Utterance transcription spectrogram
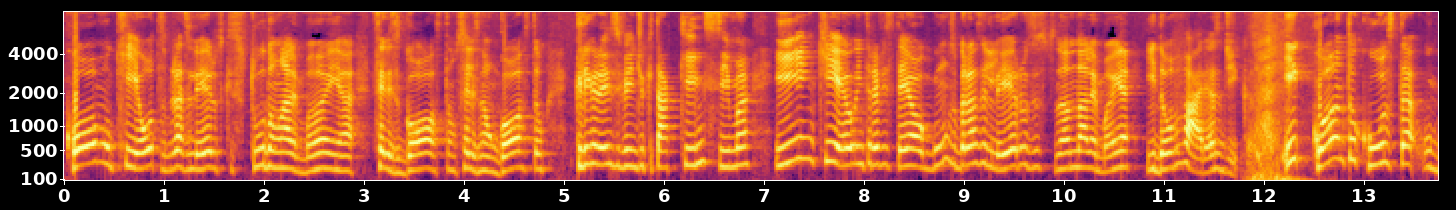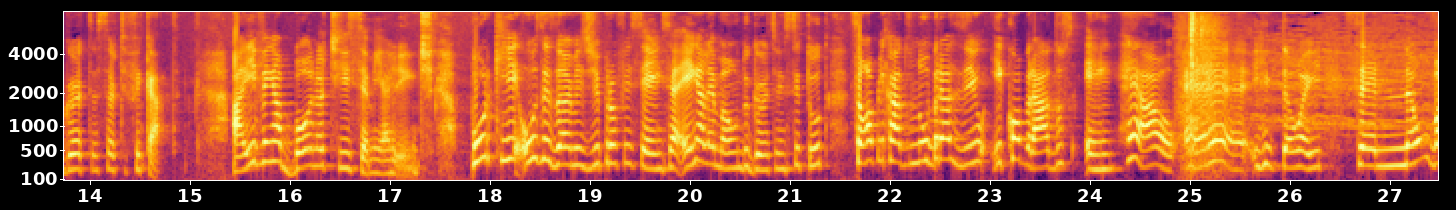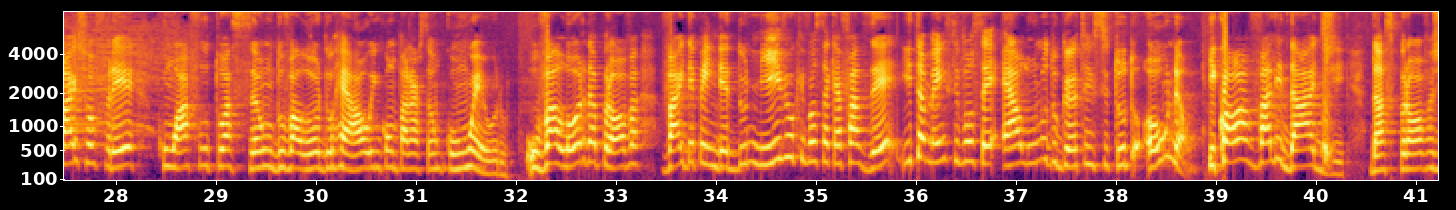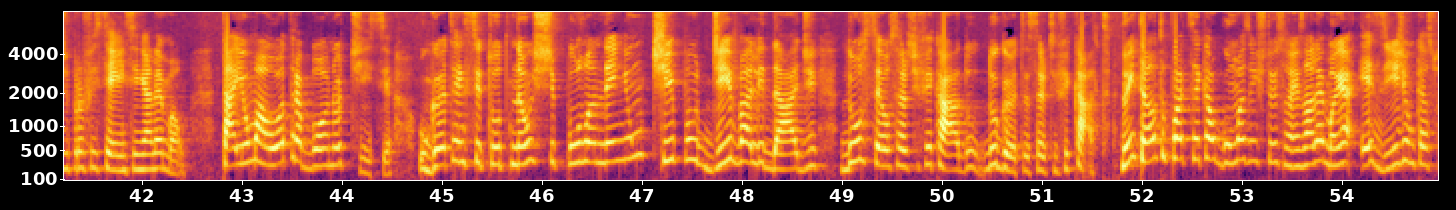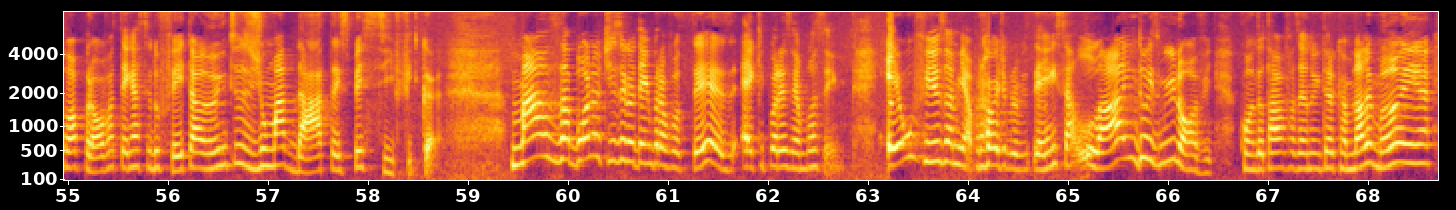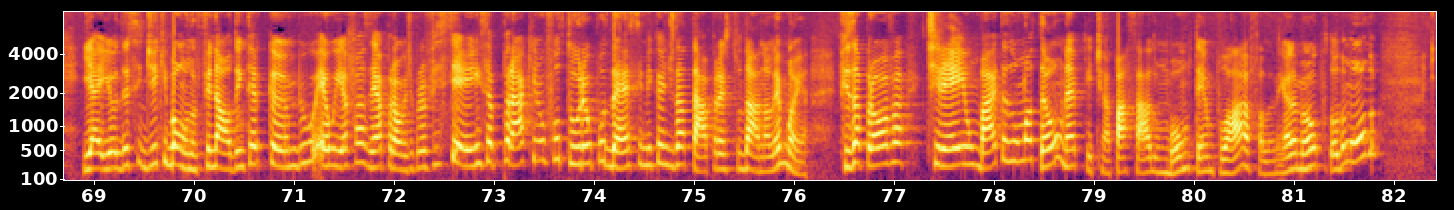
como que outros brasileiros que estudam na Alemanha, se eles gostam, se eles não gostam, clica nesse vídeo que está aqui em cima e em que eu entrevistei alguns brasileiros estudando na Alemanha e dou várias dicas. E quanto custa o Goethe Certificado? Aí vem a boa notícia, minha gente, porque os exames de proficiência em alemão do Goethe Institut são aplicados no Brasil e cobrados em real. É, então aí você não vai sofrer com a flutuação do valor do real em comparação com o euro. O valor da prova vai depender do nível que você quer fazer e também se você é aluno do Goethe Instituto ou não. E qual a validade das provas de proficiência em alemão? Tá aí uma outra boa notícia. O Goethe Instituto não estipula nenhum tipo de validade do seu certificado do Goethe Certificado. No entanto, pode ser que algumas instituições na Alemanha exijam que a sua prova tenha sido feita antes de uma data específica. Mas a boa notícia que eu tenho para vocês é que, por exemplo, assim, eu fiz a minha prova de proficiência lá em 2009, quando eu tava fazendo o intercâmbio na Alemanha, e aí eu decidi que, bom, no final do intercâmbio eu ia fazer a prova de proficiência para que no futuro eu pudesse me candidatar para estudar na Alemanha. Fiz a prova, tirei um baita de um notão, né, porque tinha passado um bom tempo lá falando em alemão com todo mundo.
